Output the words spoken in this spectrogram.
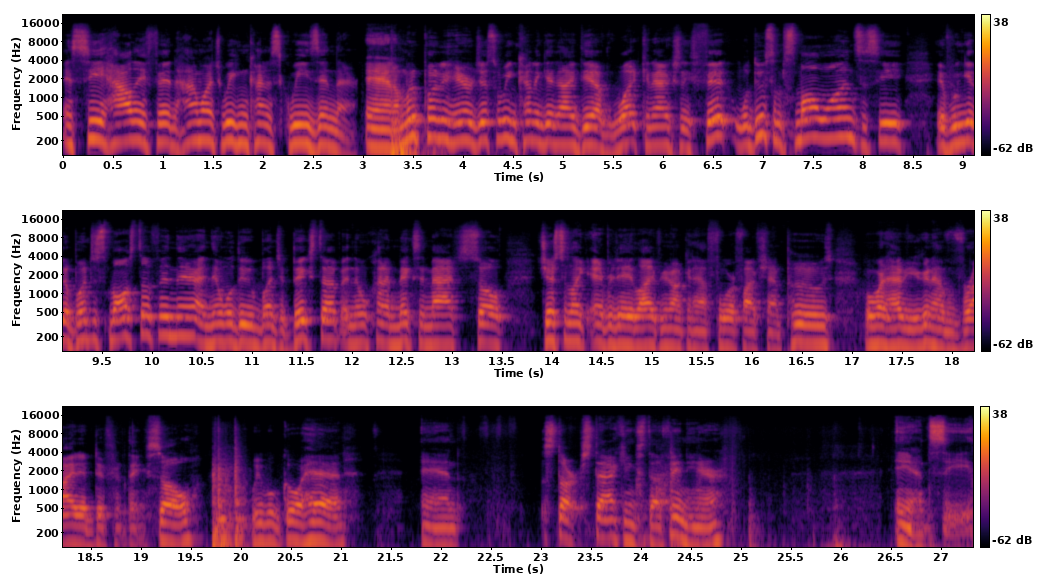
and see how they fit and how much we can kind of squeeze in there. And I'm gonna put it here just so we can kind of get an idea of what can actually fit. We'll do some small ones to see if we can get a bunch of small stuff in there and then we'll do a bunch of big stuff and then we'll kind of mix and match. So just in like everyday life, you're not gonna have four or five shampoos or what have you. You're gonna have a variety of different things. So we will go ahead and start stacking stuff in here and see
